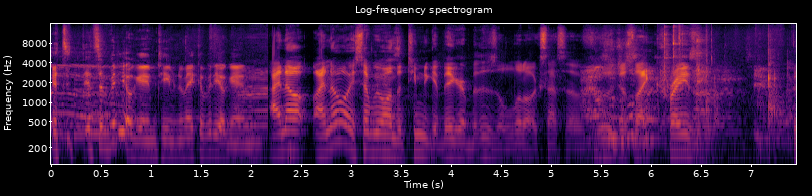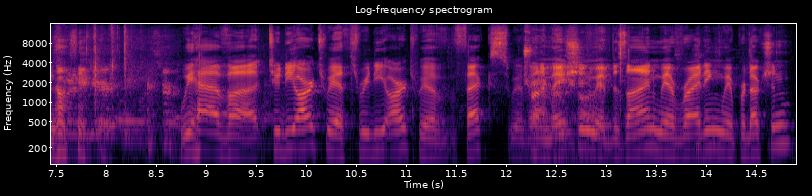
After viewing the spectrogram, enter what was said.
It's it's a video game team to make a video game. I know, I know. I said we wanted the team to get bigger, but this is a little excessive. This is just like crazy. we have uh, 2D art, we have 3D art, we have effects, we have animation, we have design, we have writing, we have production.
